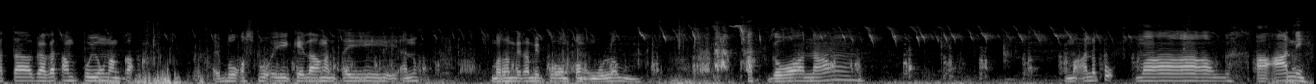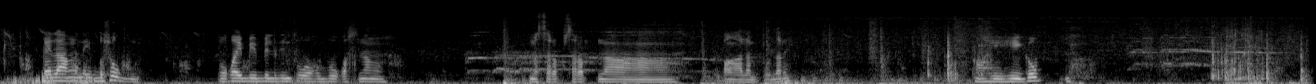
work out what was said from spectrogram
At uh, gagataan po yung nangka. Ay bukas po ay kailangan ay ano, marami-rami po ang pangulam. At gawa ng maano po, mag aani. Kailangan ay busog. O kay bibili din po ako bukas ng masarap-sarap na pangalan po na rin. Mahihigop.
